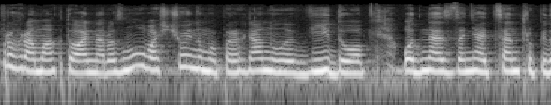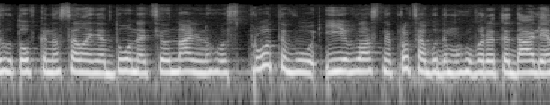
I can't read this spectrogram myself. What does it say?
Програма Актуальна розмова. Щойно ми переглянули відео одне з занять центру підготовки населення до національного спротиву. І власне про це будемо говорити далі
